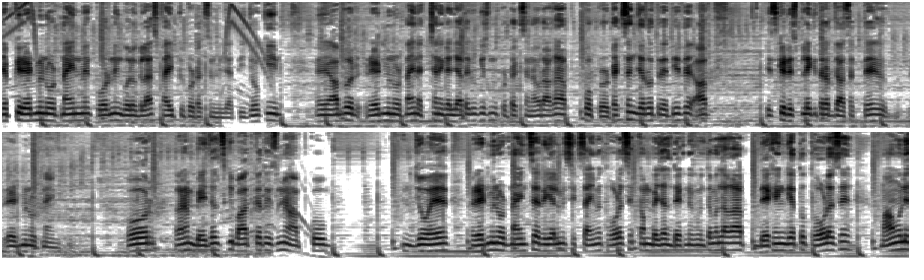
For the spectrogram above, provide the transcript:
जबकि रेडमी नोट नाइन में कॉर्निंग गोरो ग्लास फाइव की प्रोटेक्शन मिल जाती है, जो कि अब रेडमी नोट नाइन अच्छा निकल जाता है क्योंकि इसमें प्रोटेक्शन है। और अगर आपको प्रोटेक्शन ज़रूरत रहती है तो आप इसके डिस्प्ले की तरफ़ जा सकते हैं रेडमी नोट नाइन की। और अगर हम बेजल्स की बात करें तो इसमें आपको जो है Redmi Note 9 से Realme 6i में थोड़े से कम बेजल देखने को मिलते हैं। मतलब आप देखेंगे तो थोड़े से मामूली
